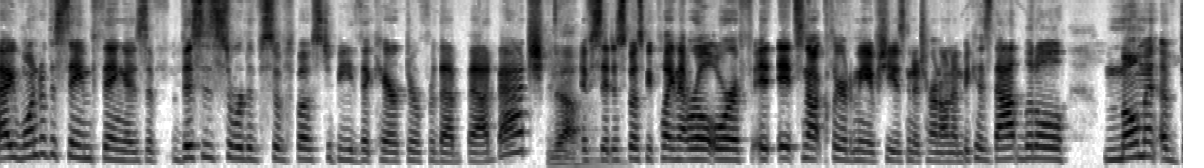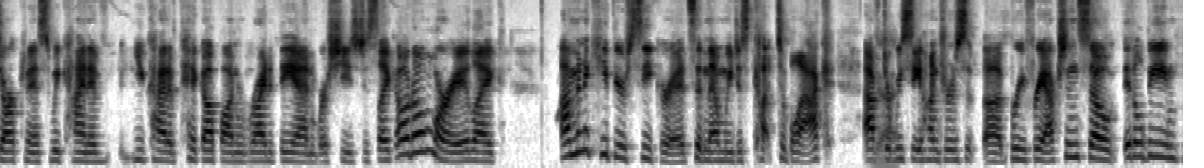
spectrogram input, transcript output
I wonder the same thing as if this is sort of supposed to be the character for that Bad Batch. Yeah. If Cid is supposed to be playing that role, or if it, it's not clear to me if she is going to turn on him because that little moment of darkness we kind of you kind of pick up on right at the end where she's just like, oh, don't worry, like. I'm going to keep your secrets. And then we just cut to black after Yeah. we see Hunter's uh, brief reaction. So it'll be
